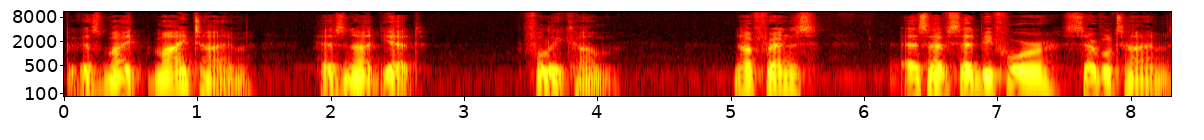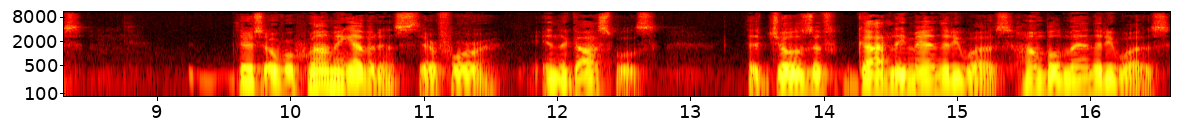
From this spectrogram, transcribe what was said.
because my, my time has not yet fully come. Now, friends, as I've said before several times, there's overwhelming evidence, therefore, in the Gospels that Joseph, godly man that he was, humble man that he was,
